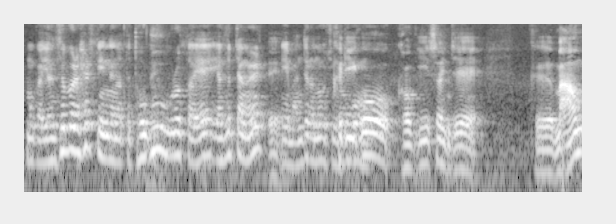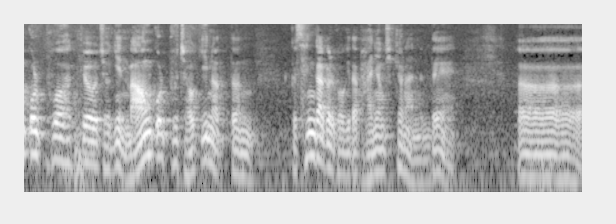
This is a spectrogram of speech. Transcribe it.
뭔가 연습을 할 수 있는 어떤 도구로서의 연습장을 예. 예, 만들어 놓으신 거고. 그리고 거기서 이제 그 마음 골프 학교적인 마음 골프적인 어떤 그 생각을 거기다 반영시켜 놨는데 어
